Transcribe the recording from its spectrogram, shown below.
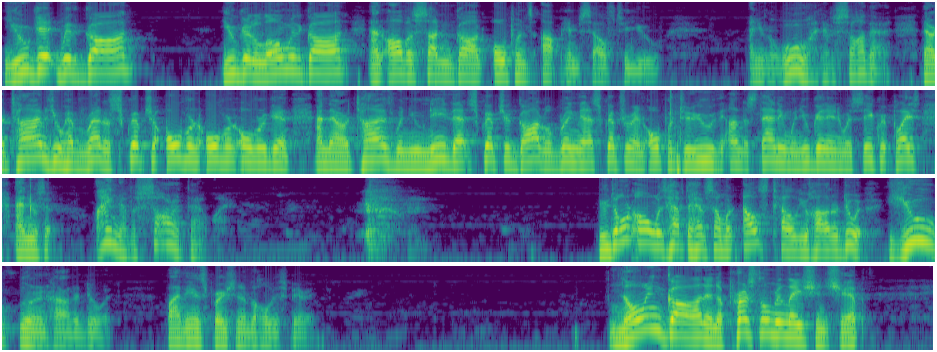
You get with God, you get alone with God, and all of a sudden God opens up himself to you. And you go, Ooh, I never saw that. There are times you have read a scripture over and over and over again. And there are times when you need that scripture, God will bring that scripture and open to you the understanding when you get into a secret place and you'll say, I never saw it that way. You don't always have to have someone else tell you how to do it. You learn how to do it by the inspiration of the Holy Spirit. Knowing God in a personal relationship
